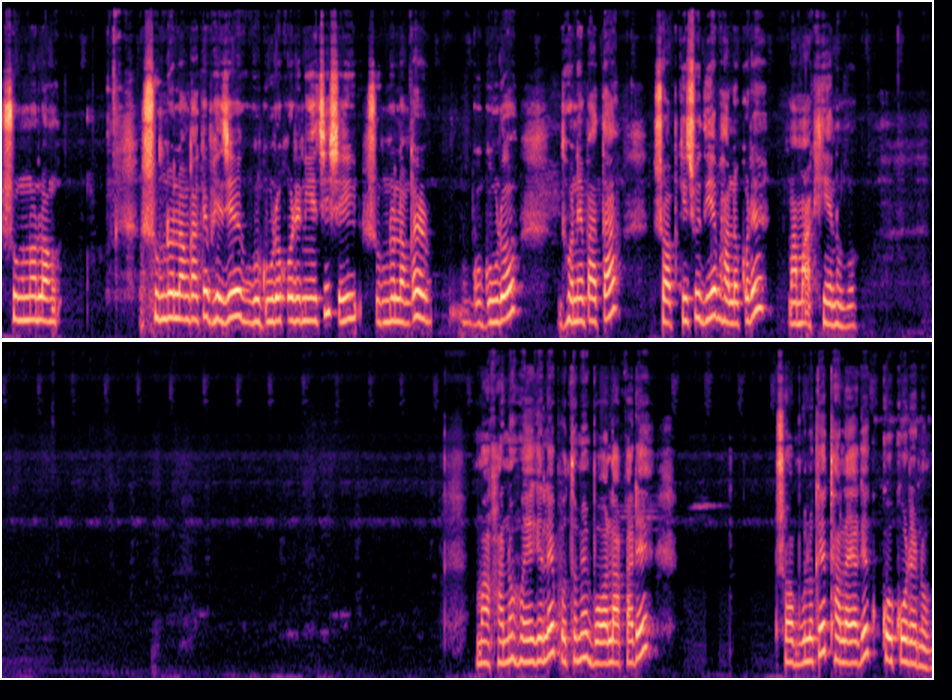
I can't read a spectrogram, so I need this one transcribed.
শুকনো লঙ্কা শুকনো লঙ্কাকে ভেজে গুঁড়ো করে নিয়েছি। সেই শুকনো লঙ্কার গুঁড়ো, ধনে পাতা সব কিছু দিয়ে ভালো করে মাখিয়ে নেব। মাখানো হয়ে গেলে প্রথমে বল আকারে সবগুলোকে থালায় আগে করে নেব।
